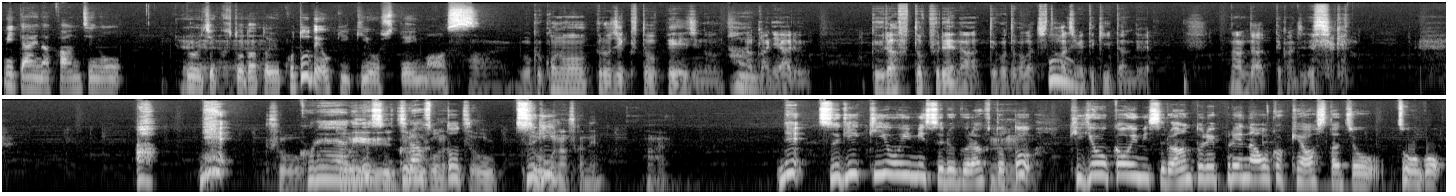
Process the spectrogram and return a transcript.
みたいな感じのプロジェクトだということでお聞きをしています。はい、僕このプロジェクトページの中にある、グラフトプレーナーって言葉がちょっと初めて聞いたんで、なんだって感じでしたけど。あね。そう。これあれですね。グラフト造語なんですかね、はい、ね、接ぎ木を意味するグラフトと、うん。起業家を意味するアントレプレナーを掛け合わせた造造語、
